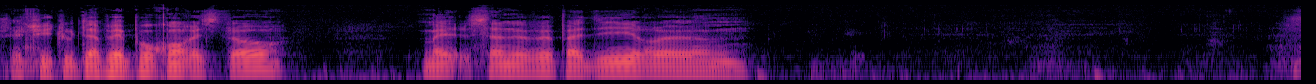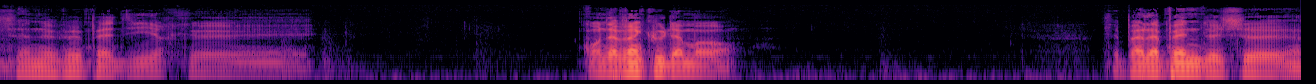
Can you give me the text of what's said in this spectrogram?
je suis tout à fait pour qu'on restaure, mais ça ne veut pas dire... ça ne veut pas dire que qu'on a vaincu la mort. C'est pas la peine de se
